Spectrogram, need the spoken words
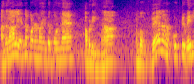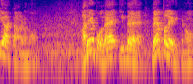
அதனால என்ன பண்ணணும் இந்த பொண்ணை? அப்படின்னா நம்ம வேலனை கூப்பிட்டு வெறியாட்டம் ஆடணும். அதே போல் இந்த வேப்பலை அடிக்கணும்.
